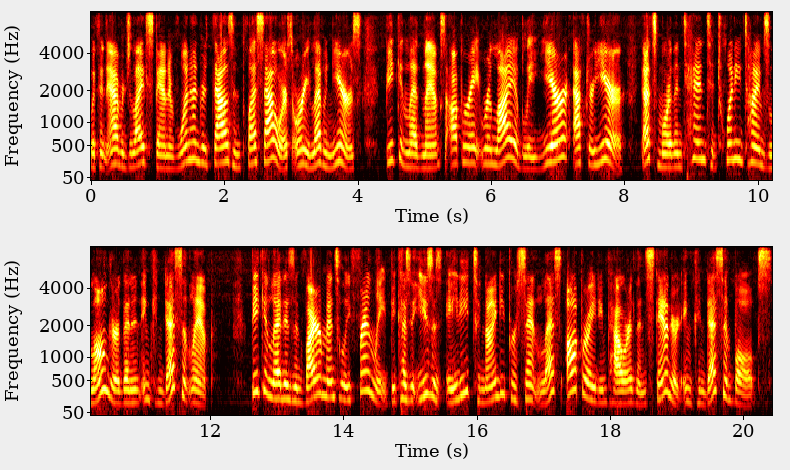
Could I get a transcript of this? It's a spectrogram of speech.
With an average lifespan of 100,000 plus hours or 11 years, Beacon LED lamps operate reliably year after year. That's more than 10 to 20 times longer than an incandescent lamp. Beacon LED is environmentally friendly because it uses 80 to 90% less operating power than standard incandescent bulbs.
